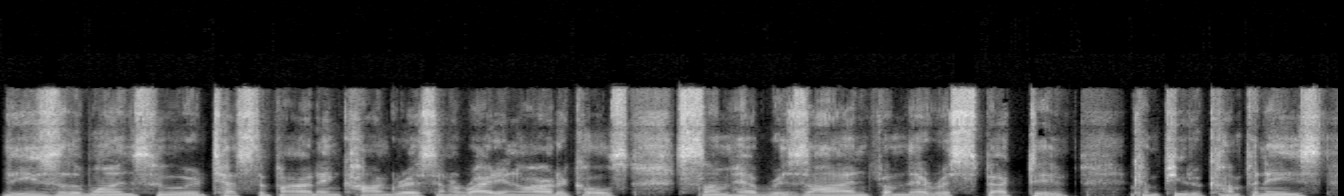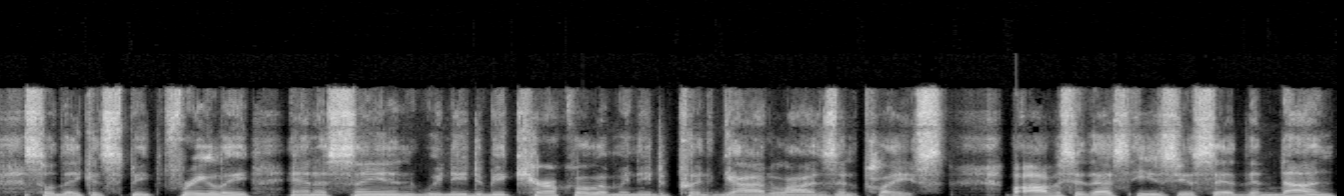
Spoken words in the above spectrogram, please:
These are the ones who are testifying in Congress and are writing articles. Some have resigned from their respective computer companies so they could speak freely and are saying we need to be careful and we need to put guidelines in place. But obviously, that's easier said than done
